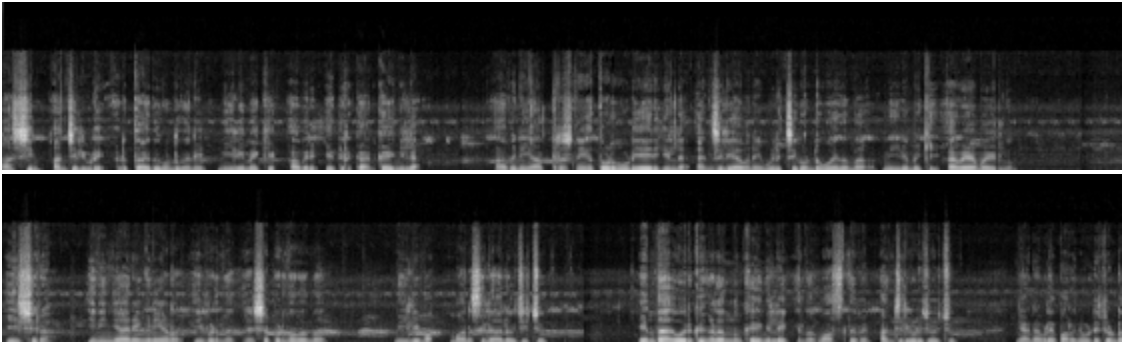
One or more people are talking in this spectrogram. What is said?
അശ്വിൻ അഞ്ജലിയുടെ അടുത്തായതുകൊണ്ട് തന്നെ നീലിമയ്ക്ക് അവരെ എതിർക്കാൻ കഴിഞ്ഞില്ല. അവനെ അത്ര സ്നേഹത്തോടു കൂടിയായിരിക്കില്ല അഞ്ജലി അവനെ വിളിച്ചു കൊണ്ടുപോയതെന്ന് നീലിമയ്ക്ക് അറിയാമായിരുന്നു. ഈശ്വര ഇനി ഞാനെങ്ങനെയാണ് ഇവിടുന്ന് രക്ഷപ്പെടുന്നതെന്ന്? നീലിമ മനസ്സിലാലോചിച്ചു. എന്താ ഒരുക്കങ്ങളൊന്നും കഴിഞ്ഞില്ലേ എന്ന് വാസുദേവൻ അഞ്ജലിയോട് ചോദിച്ചു. ഞാൻ അവളെ പറഞ്ഞു വിട്ടിട്ടുണ്ട്.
